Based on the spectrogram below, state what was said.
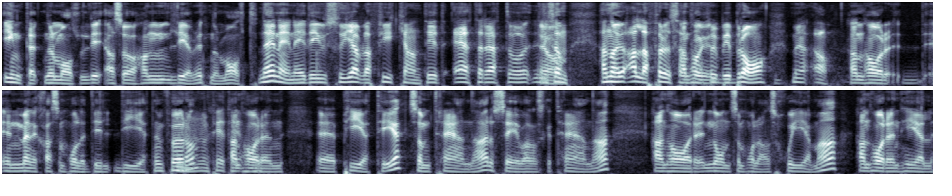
inte ett normalt liv. Alltså han lever inte normalt. Nej nej nej, det är ju så jävla fyrkantigt, äter rätt och liksom Han har ju alla förutsättningar ju- för att bli bra Men ja Han har en människa som håller di- dieten för honom. mm, PT. Han har en eh, PT som tränar och säger vad han ska träna. Han har någon som håller hans schema. Han har en hel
